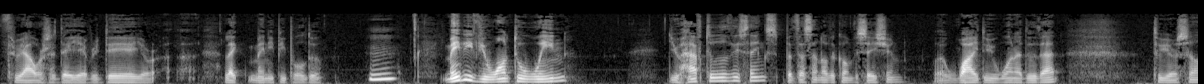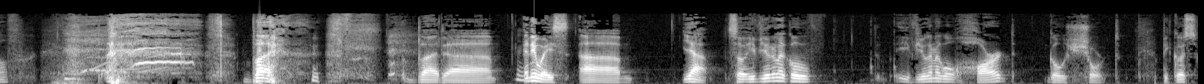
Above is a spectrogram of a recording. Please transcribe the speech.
three hours a day every day, or uh, like many people do. Hmm? Maybe if you want to win, you have to do these things, but that's another conversation. Well, why do you want to do that to yourself? but but uh, anyways, um, yeah. So if you're gonna go, if you're gonna go hard, go short, because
